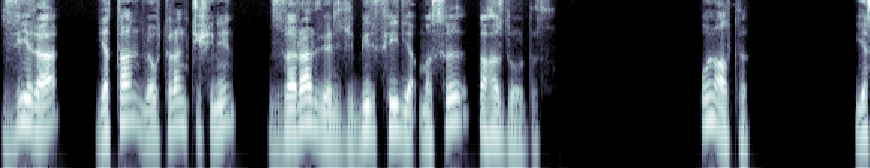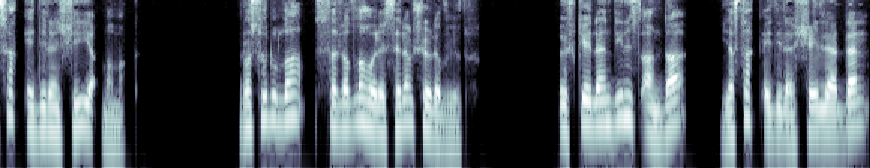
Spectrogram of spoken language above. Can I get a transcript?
Zira yatan ve oturan kişinin zarar verici bir fiil yapması daha zordur. 16. Yasak edilen şeyi yapmamak. Resulullah sallallahu aleyhi ve sellem şöyle buyurdu. Öfkelendiğiniz anda yasak edilen şeylerden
